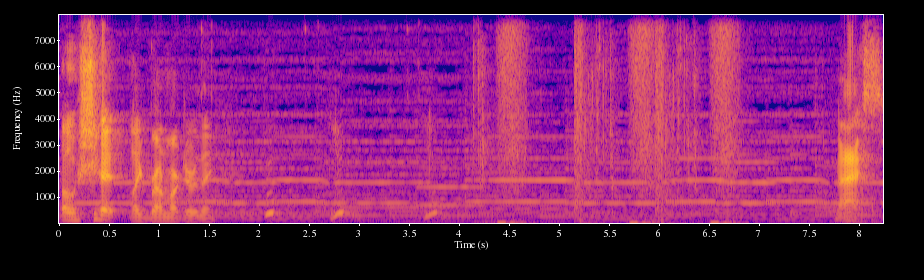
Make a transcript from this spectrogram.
Oh shit! Like brown marked everything. Nice.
